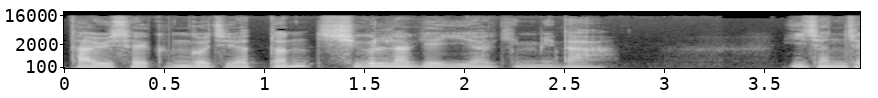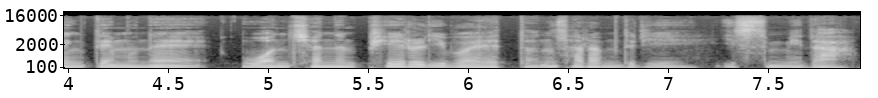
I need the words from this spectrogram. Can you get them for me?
다윗의 근거지였던 시글락의 이야기입니다. 이 전쟁 때문에 원치 않는 피해를 입어야 했던 사람들이 있습니다.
